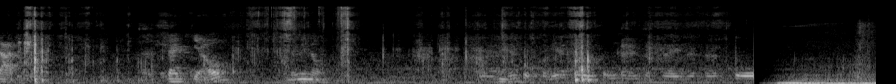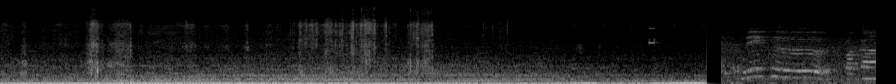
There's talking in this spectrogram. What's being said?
จัดแกงเขียว ไม่มีนมนี่คือปากกา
